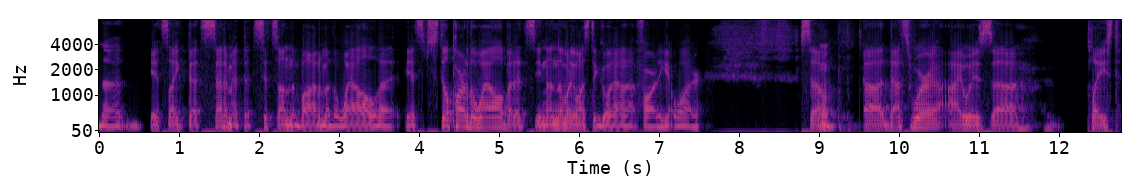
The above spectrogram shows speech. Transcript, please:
the it's like that sediment that sits on the bottom of the well that it's still part of the well, but it's you know nobody wants to go down that far to get water. So uh, that's where I was uh, placed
